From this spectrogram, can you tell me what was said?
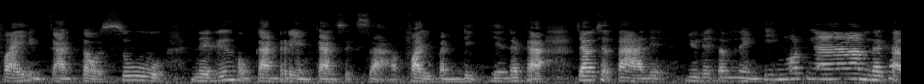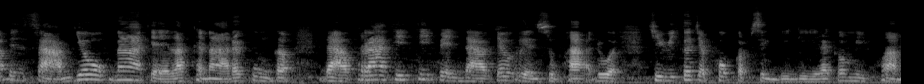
ไฟแห่งการต่อสู้ ในเรื่องของการเรียนการศึกษาไฟบัณฑิตเนี่ยนะคะ เจ้าชะตาเนี่ยอยู่ในตำแหน่งที่งดงามนะคะเป็นสามโยกหน้าแก่ลัคนาและกุมกับดาวพระอาทิตย์ที่เป็นดาวเจ้าเรือนสุภาด้วย ชีวิตก็จะพบกับสิ่งดีๆ แล้วก็มีความ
